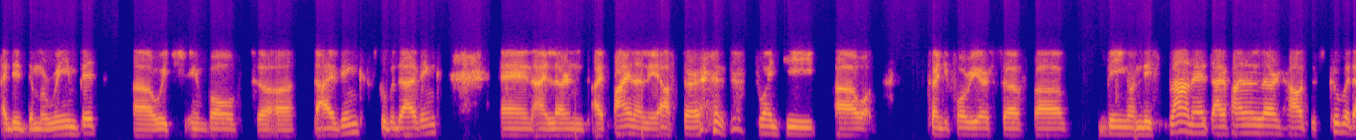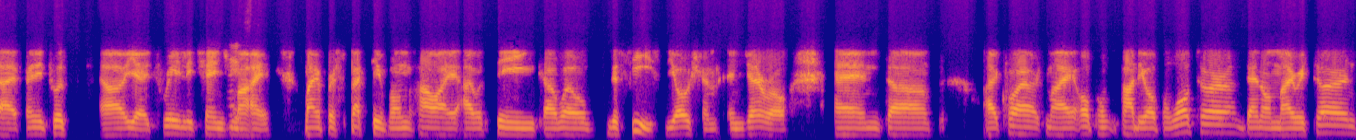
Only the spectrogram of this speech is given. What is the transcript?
I did the marine bit, uh, which involved uh, diving, scuba diving. And I learned, I finally, after 20, uh, what, 24 years of uh, being on this planet, I finally learned how to scuba dive. And it was uh, yeah, it really changed my my perspective on how I, I was seeing uh, well the seas, the ocean in general, and uh, I acquired my open PADI open water. Then on my return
